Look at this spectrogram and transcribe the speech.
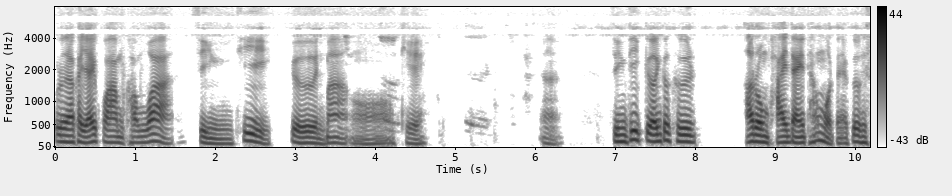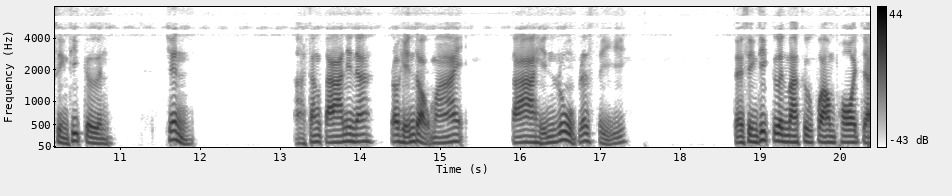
กรุณาขยายความคำว่าสิ่งที่เกินมาก อ๋อ โอเค อ่า สิ่งที่เกินก็คืออารมณ์ภายในทั้งหมดเนี่ยคือสิ่งที่เกิน เช่นทางตานี่นะ เราเห็นดอกไม้ ตาเห็นรูปและสี แต่สิ่งที่เกินมาคือความพอใจ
